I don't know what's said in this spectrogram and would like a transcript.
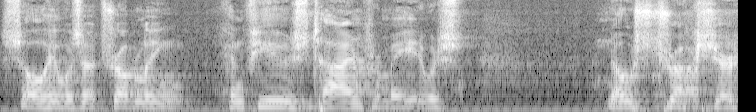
so it was a troubling, confused time for me. It was no structure,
